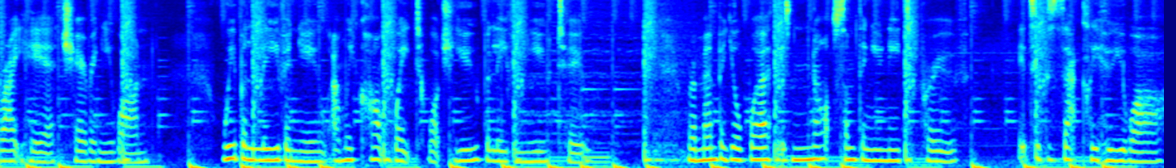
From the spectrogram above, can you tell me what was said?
right here cheering you on. We believe in you, and we can't wait to watch you believe in you too. Remember, your worth is not something you need to prove, it's exactly who you are,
